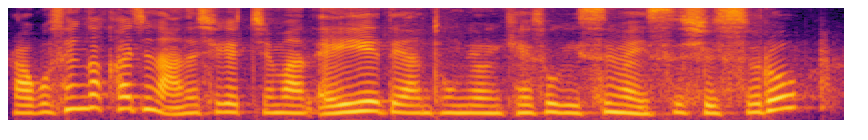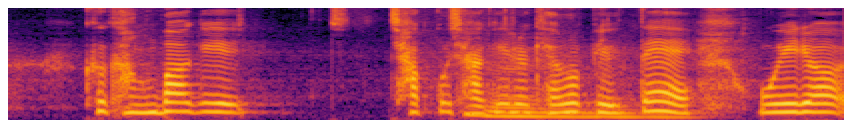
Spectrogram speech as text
라고 생각하진 않으시겠지만 A에 대한 동경이 계속 있으면 있으실수록 그 강박이 자꾸 자기를 음. 괴롭힐 때 오히려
